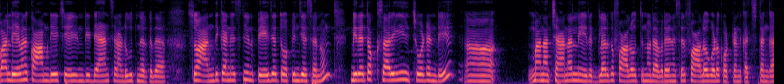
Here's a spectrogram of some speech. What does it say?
వాళ్ళు ఏమైనా కామెడీ చేయండి డ్యాన్స్ అని అడుగుతున్నారు కదా. సో అందుకనేసి నేను పేజ్ అయితే ఓపెన్ చేశాను. మీరైతే ఒకసారి చూడండి. మన ఛానల్ని రెగ్యులర్గా ఫాలో అవుతున్నారు ఎవరైనా సరే ఫాలో కూడా కొట్టండి ఖచ్చితంగా.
